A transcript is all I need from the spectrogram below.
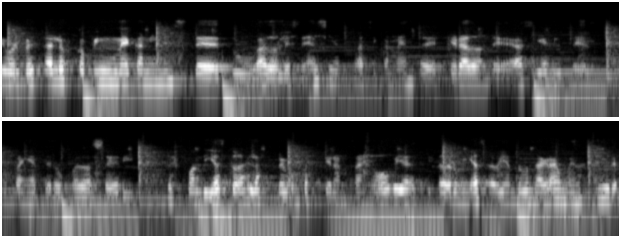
y volvés a los coping mechanisms de tu adolescencia, básicamente, que era donde hacías el test qué tan hetero puedo hacer y respondías todas las preguntas que eran tan obvias y te dormías sabiendo una gran mentira,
